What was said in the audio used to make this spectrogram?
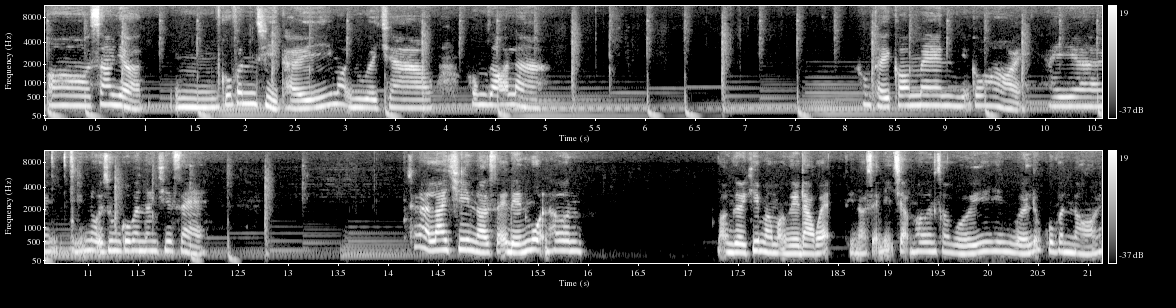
Ờ, sao nhở? Uhm, cô Vân chỉ thấy mọi người chào không rõ là không thấy comment những câu hỏi hay uh, những nội dung cô Vân đang chia sẻ. Chắc là livestream nó sẽ đến muộn hơn. Mọi người khi mà mọi người đọc ấy thì nó sẽ bị chậm hơn so với với lúc cô Vân nói.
